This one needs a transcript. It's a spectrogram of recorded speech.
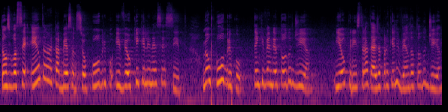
Então, se você entra na cabeça do seu público e vê o que, que ele necessita. Meu público tem que vender todo dia. E eu crio estratégia para que ele venda todo dia.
